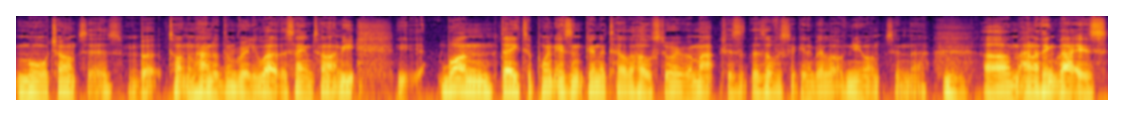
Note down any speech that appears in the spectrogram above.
more chances, Mm. but Tottenham handled them really well at the same time. You, you, one data point isn't going to tell the whole story of a match. There's, there's obviously going to be a lot of nuance in there, um, and I think that is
